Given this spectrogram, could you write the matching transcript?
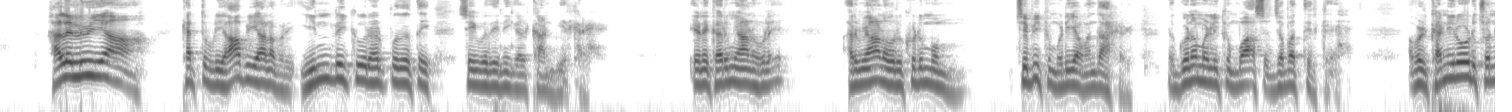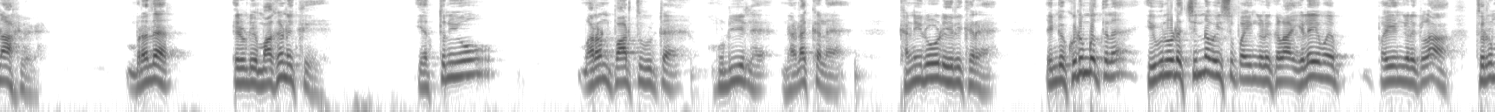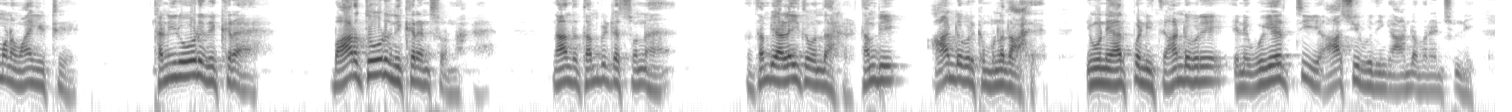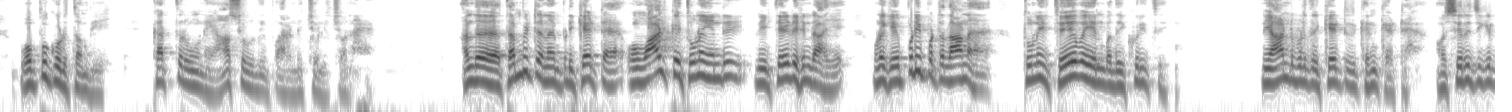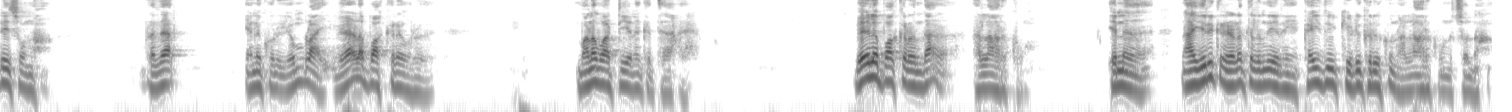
ஹalleluya கர்த்தருடைய ஆவியானவர் இன்றைக்கு ஒரு அற்புதத்தை செய்வதை நீங்கள் காண்பீர்கள். எனக்கு அருமையானவர்களே அருமையான ஒரு குடும்பம் ஜெபிக்கும்படியாக வந்தார்கள். இந்த குணமளிக்கும் வாசு ஜபத்திற்கு. அவள் கண்ணீரோடு சொன்னார்கள் பிரதர் என்னுடைய மகனுக்கு எத்தனையோ மரண் பார்த்து விட்ட முடியல நடக்கலை கண்ணீரோடு இருக்கிற எங்கள் குடும்பத்தில் இவனோட சின்ன வயசு பையங்களுக்கெல்லாம் இளைய பையங்களுக்கெல்லாம் திருமணம் ஆகிட்டு கண்ணீரோடு நிற்கிற பாரத்தோடு நிற்கிறேன்னு சொன்னாங்க. நான் அந்த தம்பிகிட்ட சொன்னேன் தம்பி அழைத்து வந்தார்கள். தம்பி ஆண்டவருக்கு முன்னதாக இவனை அர்ப்பணித்து ஆண்டவரே என்னை உயர்த்தி ஆசீர்வதிங்க ஆண்டவரேன்னு சொல்லி ஒப்பு கொடு தம்பி. கர்த்தர் உன்னை ஆசீர்வதிப்பாருன்னு சொல்லி சொன்னேன். அந்த தம்பிட்ட நான் இப்படி கேட்டேன் உன் வாழ்க்கை துணை என்று நீ தேடுகின்றாயே உனக்கு எப்படிப்பட்டதான துணை தேவை என்பதை குறித்து நீ ஆண்டுபடத்தில் கேட்டிருக்கேன்னு கேட்டேன். அவன் சிரிச்சுக்கிட்டே சொன்னான் பிரதர் எனக்கு ஒரு எம்ப்ளாய் வேலை பார்க்குற ஒரு மனவாட்டி எனக்கு தேவை. வேலை பார்க்குறவன் தான் நல்லாயிருக்கும். என்ன நான் இருக்கிற இடத்துலேருந்து என்னை கை தூக்கி எடுக்கிறதுக்கும் நல்லாயிருக்கும்னு சொன்னான்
